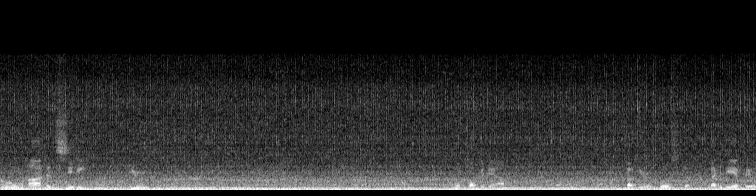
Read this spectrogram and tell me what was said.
cruel-hearted city. You. We'll pop it down not here of course, but back at the airfield.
